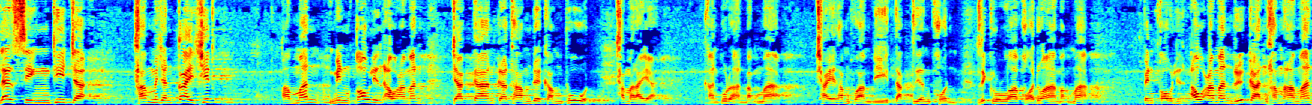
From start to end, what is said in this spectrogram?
และสิ่งที่จะทำให้ฉันใกล้ชิดอามันมินกอลินเอาอามัน จากการกระทำด้วยคำพูดทำอะไรอะอ่านกุรอานมาก ๆ ใช้ทำความดีตักเตือนคนซิกรุลลอขอดุอามาก ๆ เป็นกอลินเอาอามัน หรือการทำอามัน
